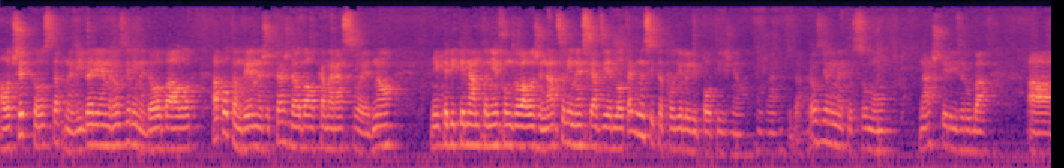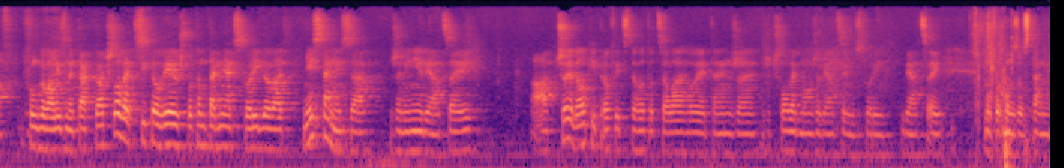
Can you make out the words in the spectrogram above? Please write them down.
ale všetko ostatné vyberiem, rozdelíme do obálok a potom vieme, že každá obálka má raz svoje dno. Niekedy, keď nám to nefungovalo, že na celý mesiac jedlo, tak sme si to podelili po týždňu. Teda rozdelíme tú sumu na 4 zhruba a fungovali sme takto. A človek si to vie už potom tak nejak skorigovať. Nestane sa, že minie viacej, a čo je veľký profit z tohoto celého je ten, že, že človek môže viacej usporiť, viacej mu potom zostane.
